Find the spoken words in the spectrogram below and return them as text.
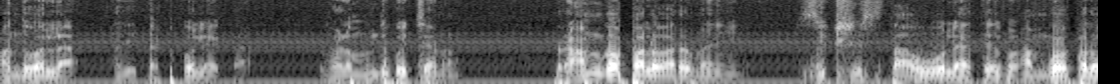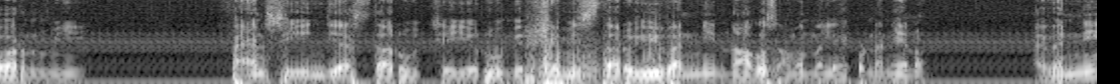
అందువల్ల అది తట్టుకోలేక ఇవాళ ముందుకు వచ్చాను రామ్ గోపాల్ వర్మని శిక్షిస్తావు లేకపోతే రామ్గోపాల్ మీ ఫ్యాన్స్ ఏం చేస్తారు చేయరు మీరు క్షమిస్తారు ఇవన్నీ నాకు సంబంధం లేకుండా నేను అవన్నీ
